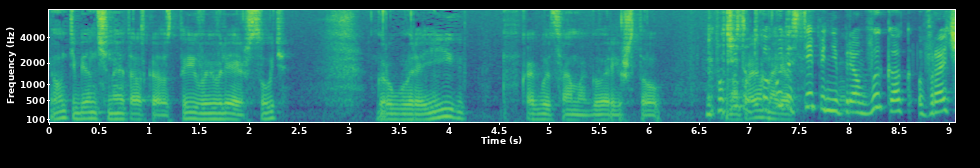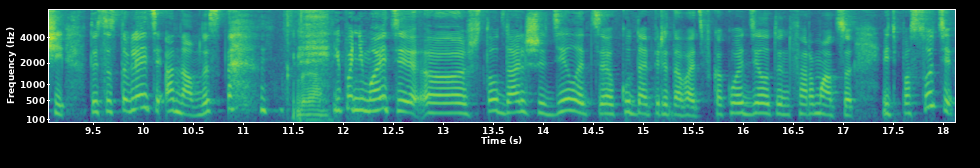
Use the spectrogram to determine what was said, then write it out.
и он тебе начинает рассказывать. Ты выявляешь суть, грубо говоря, и как бы самое говоришь, что ну, получается, в какой-то степени прям вы как врачи. То есть составляете анамнез да. и понимаете, э, что дальше делать, э, куда передавать, в какой отдел эту информацию. Ведь, по сути,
